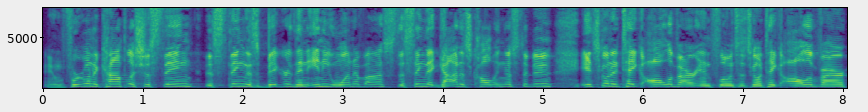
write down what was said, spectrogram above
And if we're going to accomplish this thing, this thing that's bigger than any one of us, this thing that God is calling us to do, it's going to take all of our influence. It's going to take all of our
